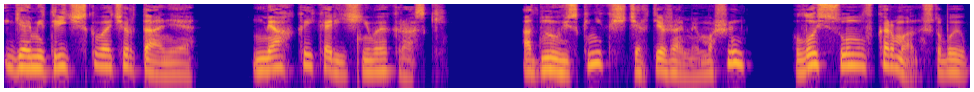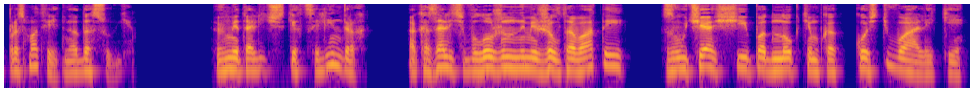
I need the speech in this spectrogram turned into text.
геометрического очертания, мягкой коричневой окраски. Одну из книг с чертежами машин лось сунул в карман, чтобы просмотреть на досуге. В металлических цилиндрах оказались вложенными желтоватые, звучащие под ногтем, как кость валики,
